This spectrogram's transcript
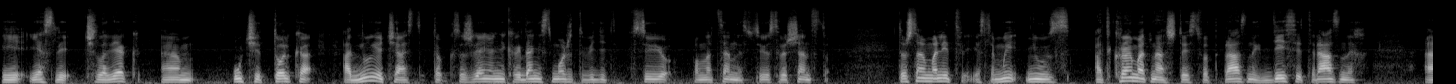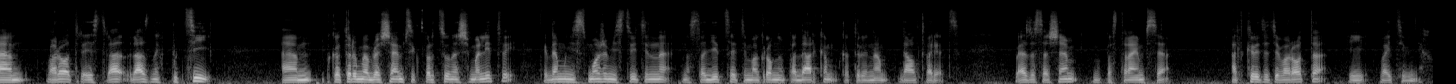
И если человек эм, учит только одну ее часть, то, к сожалению, он никогда не сможет увидеть всю ее полноценность, всю ее совершенство. То же самое в молитве. Если мы не уз... откроем от нас, что есть вот разных 10 разных эм, ворот, есть ra- разных путей, эм, по которым мы обращаемся к Творцу нашей молитвы, тогда мы не сможем действительно насладиться этим огромным подарком, который нам дал Творец. Без Сашем мы постараемся открыть эти ворота и войти в них.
